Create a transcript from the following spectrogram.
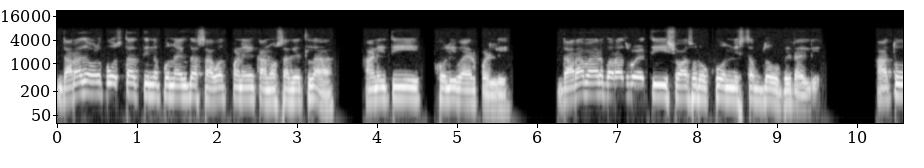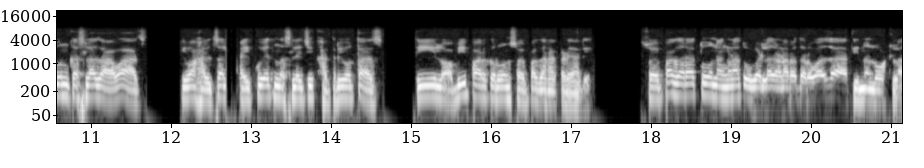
दाराजवळ पोचताच तिनं पुन्हा एकदा सावधपणे कानोसा घेतला आणि ती खोली बाहेर पडली. दाराबाहेर बराच वेळ ती श्वास रोखून निस्तब्ध उभी राहिली. आतून कसलाच आवाज किंवा हालचाल ऐकू येत नसल्याची खात्री होताच ती लॉबी पार करून स्वयंपाकघराकडे आली. स्वयंपाकघरातून अंगणात उघडला जाणारा दरवाजा तिनं लोटला.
